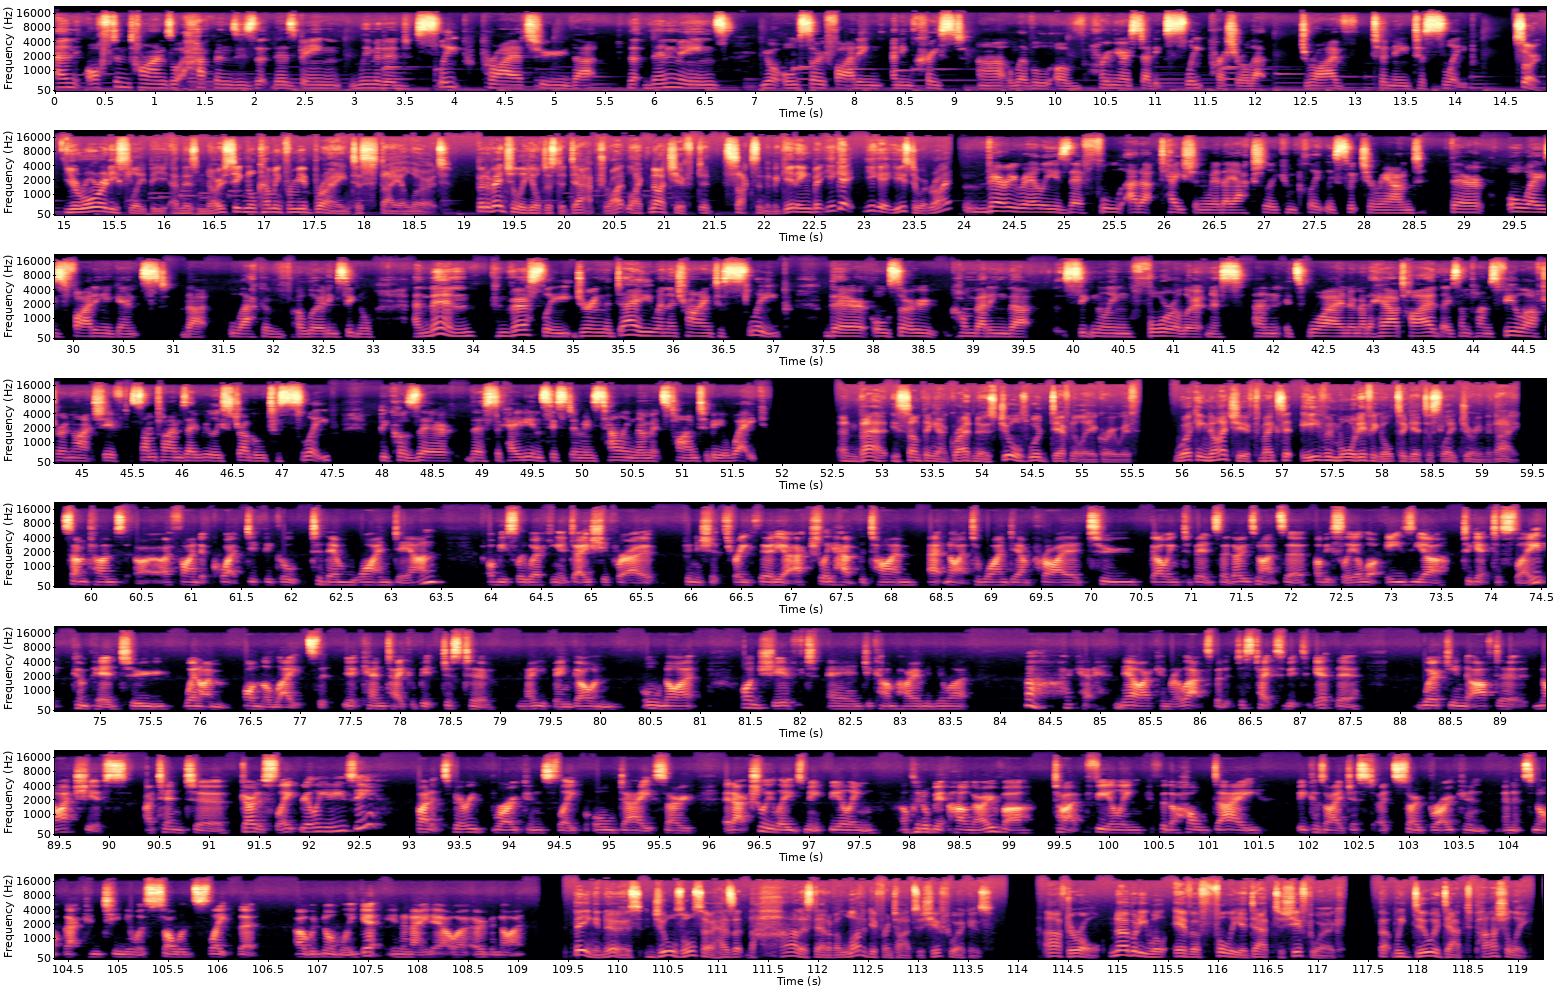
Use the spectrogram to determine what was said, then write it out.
And oftentimes, what happens is that there's been limited sleep prior to that. That then means you're also fighting an increased uh, level of homeostatic sleep pressure or that drive to need to sleep. So, you're already sleepy and there's no signal coming from your brain to stay alert. But eventually you'll just adapt, right? Like night shift, it sucks in the beginning, but you get you get used to it, right? Very rarely is there full adaptation where they actually completely switch around. They're always fighting against that lack of alerting signal. And then conversely, during the day when they're trying to sleep, they're also combating that signaling for alertness. And it's why no matter how tired they sometimes feel after a night shift, sometimes they really struggle to sleep because their, their circadian system is telling them it's time to be awake. And that is something our grad nurse Jules would definitely agree with. Working night shift makes it even more difficult to get to sleep during the day. Sometimes I find it quite difficult to then wind down. Obviously, working a day shift where I finish at 3.30 i actually have the time at night to wind down prior to going to bed. So those nights are obviously a lot easier to get to sleep compared to when i'm on the lates. It, it can take a bit just to you know you've been going all night on shift and you come home and you're like oh okay now i can relax. But it just takes a bit to get there working after night shifts i tend to go to sleep really easy but it's very broken sleep all day. So it actually leaves me feeling a little bit hungover type feeling for the whole day because I just, it's so broken and it's not that continuous solid sleep that I would normally get in an eight hour overnight. Being a nurse, Jules also has it the hardest out of a lot of different types of shift workers. After all, nobody will ever fully adapt to shift work, but we do adapt partially.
